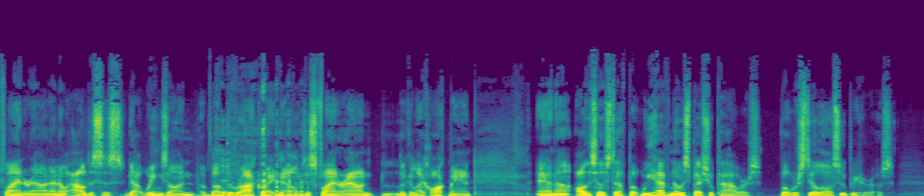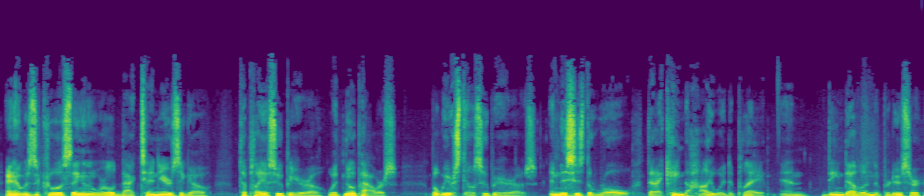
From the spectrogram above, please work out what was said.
flying around. I know Aldis has got wings on above the rock right now, just flying around looking like Hawkman and uh, all this other stuff. But we have no special powers, but we're still all superheroes. And it was the coolest thing in the world back 10 years ago to play a superhero with no powers, but we were still superheroes. And this is the role that I came to Hollywood to play. And Dean Devlin, the producer,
